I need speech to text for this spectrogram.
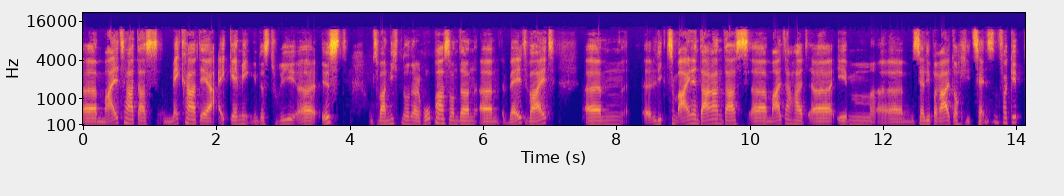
äh, Malta das Mekka der iGaming-Industrie äh, ist. Und zwar nicht nur in Europa, sondern ähm, weltweit. Ähm, äh, liegt zum einen daran, dass äh, Malta halt äh, eben äh, sehr liberal doch Lizenzen vergibt,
